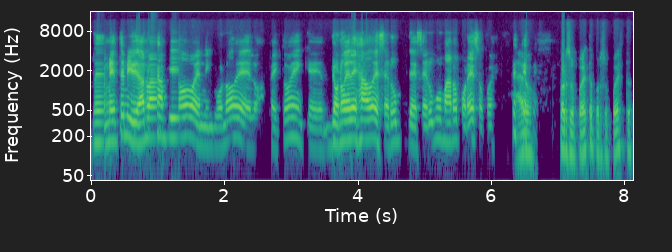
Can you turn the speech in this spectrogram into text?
realmente mi vida no ha cambiado en ninguno de los aspectos en que yo no he dejado de ser un, de ser un humano por eso, pues. Claro, por supuesto, por supuesto.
